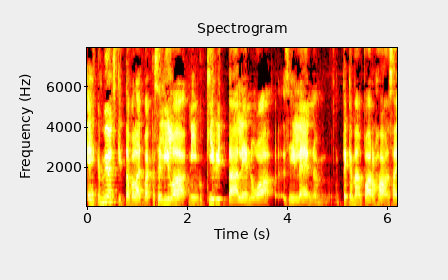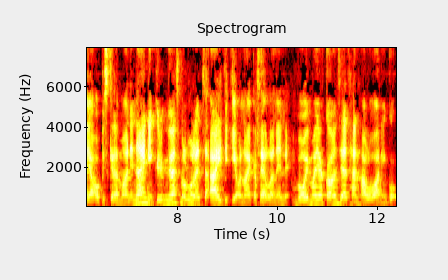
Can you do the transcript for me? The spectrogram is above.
ehkä myöskin tavallaan, että vaikka se Lila niin kuin kirittää Lenua silleen tekemään parhaansa ja opiskelemaan ja näin, niin kyllä myös mä luulen, että se äitikin on aika sellainen sellainen voima, joka on se, että hän haluaa niin kuin,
